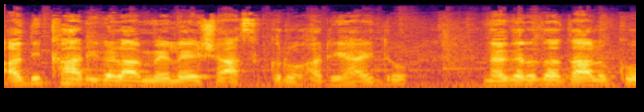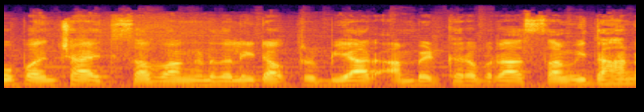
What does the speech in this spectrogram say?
ಅಧಿಕಾರಿಗಳ ಮೇಲೆ ಶಾಸಕರು ಹರಿಹಾಯ್ದರು. ನಗರದ ತಾಲೂಕು ಪಂಚಾಯತ್ ಸಭಾಂಗಣದಲ್ಲಿ ಡಾಕ್ಟರ್ ಬಿಆರ್. ಅಂಬೇಡ್ಕರ್ ಅವರ ಸಂವಿಧಾನ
